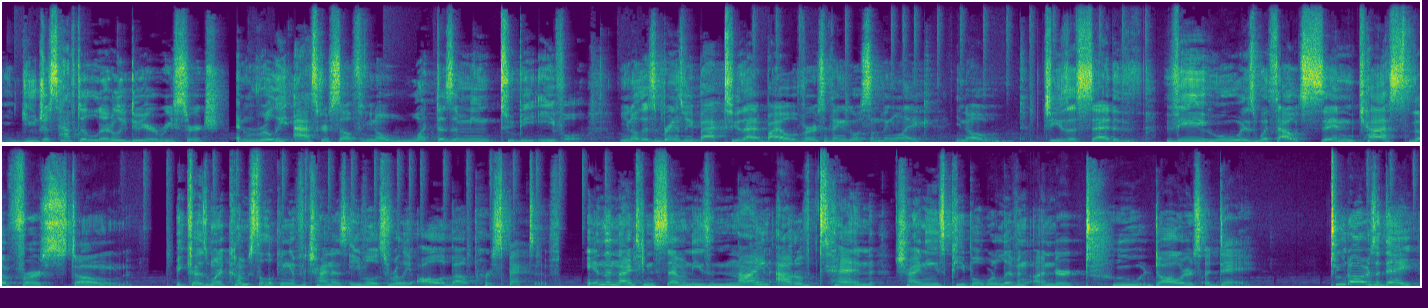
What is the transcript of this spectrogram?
you just have to literally do your research and really ask yourself, you know, what does it mean to be evil? You know, this brings me back to that Bible verse. I think it goes something like, you know, Jesus said, Thee who is without sin, cast the first stone. Because when it comes to looking at China's evil, it's really all about perspective. In the 1970s, 9 out of 10 Chinese people were living under $2 a day. $2 a day.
